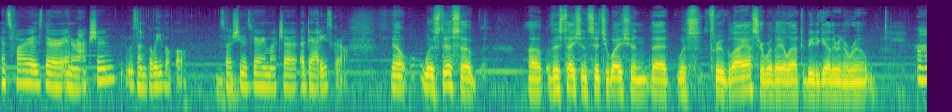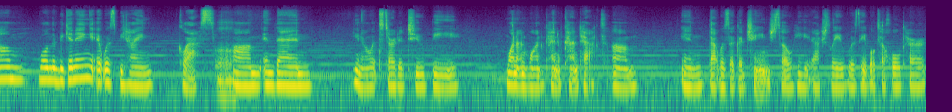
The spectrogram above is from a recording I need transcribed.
as far as their interaction, it was unbelievable. Mm-hmm. So she was very much a, a, daddy's girl. Now, was this a a visitation situation that was through glass, or were they allowed to be together in a room? Um, well, in the beginning, it was behind glass. Uh-huh. Um, and then, you know, it started to be one on one kind of contact. Um, and that was a good change. So he actually was able to hold her.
